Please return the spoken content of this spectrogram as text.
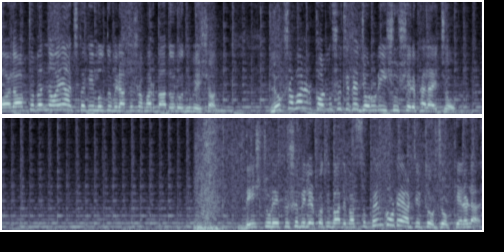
পয়লা অক্টোবর নয়, আজ থেকে মুলতুবি রাজ্যসভার বাদল অধিবেশন। লোকসভার কর্মসূচিতে জরুরি ইস্যু সেরে ফেলায় জোর। দেশ জুড়ে কৃষি বিলের প্রতিবাদ, এবার সুপ্রিম কোর্টে আর্জির তোড়জোড় কেরালার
